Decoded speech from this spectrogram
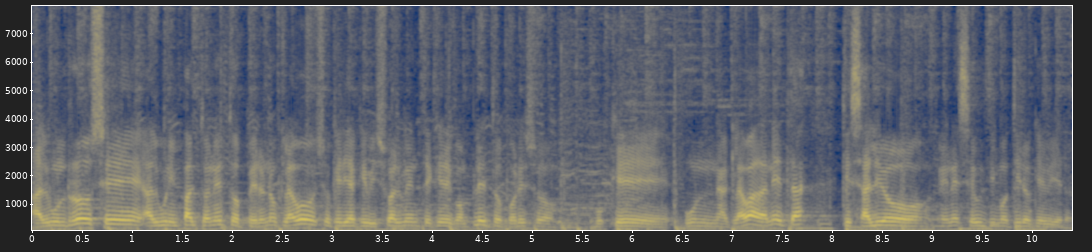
Algún roce, algún impacto neto, pero no clavó. Yo quería que visualmente quede completo, por eso busqué una clavada neta que salió en ese último tiro que vieron.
